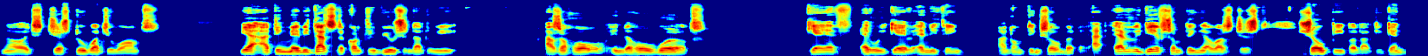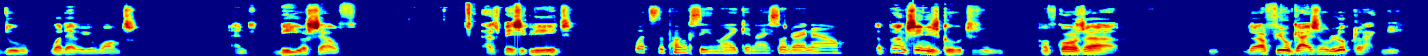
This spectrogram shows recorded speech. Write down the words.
No, it's just do what you want. Yeah, I think maybe that's the contribution that we, as a whole, in the whole world, gave if we gave anything. I don't think so, but if we gave something that was just show people that you can do whatever you want and be yourself. That's basically it. What's the punk scene like in Iceland right now? The punk scene is good. Of course, uh, there are a few guys who look like me.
